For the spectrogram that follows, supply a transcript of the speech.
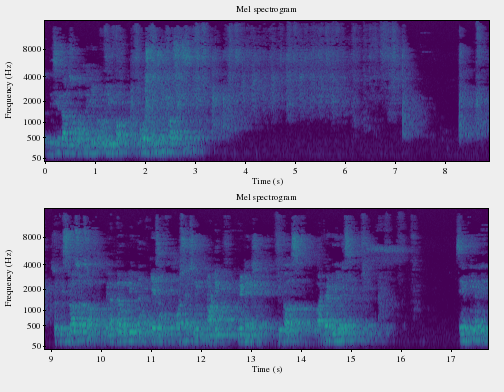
So this is also applicable only for post-tension process. So this loss also will occur only in the case of post-tensioning, not in pre-tension. Because what we are doing is same thing again.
